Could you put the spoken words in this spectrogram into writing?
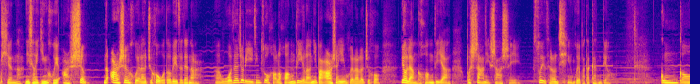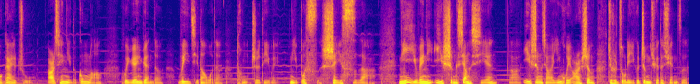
天哪！你想赢回二圣？那二圣回来之后，我的位子在哪儿啊？我在这里已经做好了皇帝了。你把二圣赢回来了之后，要两个皇帝啊？不杀你杀谁？所以才让秦桧把他干掉。功高盖主，而且你的功劳会远远的危及到我的统治地位。你不死谁死啊？你以为你一生向贤？啊，一生想要赢回二圣，就是做了一个正确的选择。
